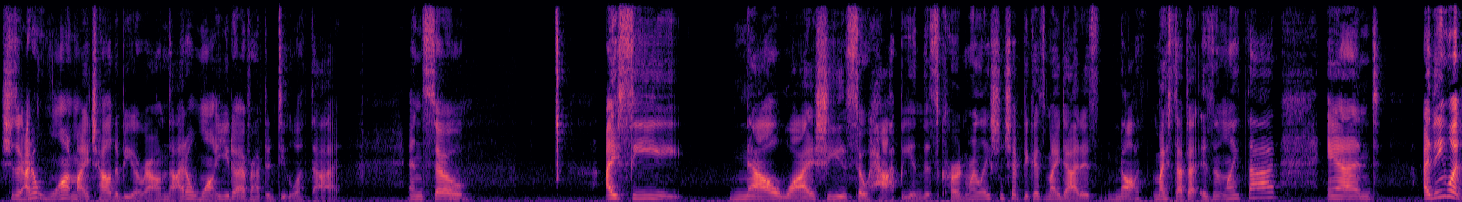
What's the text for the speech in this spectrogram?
She's like, I don't want my child to be around that. I don't want you to ever have to deal with that. And so. I see now why she is so happy in this current relationship because my dad is not my stepdad isn't like that. And i think what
